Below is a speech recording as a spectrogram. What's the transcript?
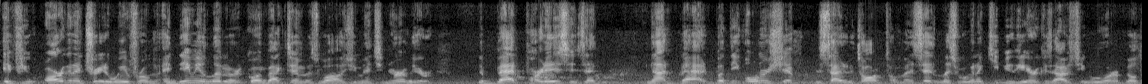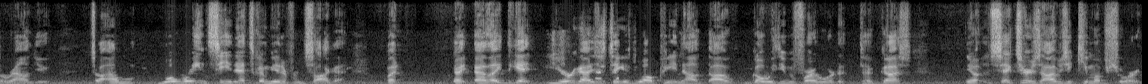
if you are going to trade away from and Damian Lillard, going back to him as well as you mentioned earlier, the bad part is is that not bad, but the ownership decided to talk to him and said, listen, we're going to keep you here because obviously we want to build around you. So um, we'll wait and see. That's going to be a different saga. But I, would like to get your guys' take as well, Pete. Now I'll go with you before I go to, to Gus. You know, Sixers obviously came up short.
